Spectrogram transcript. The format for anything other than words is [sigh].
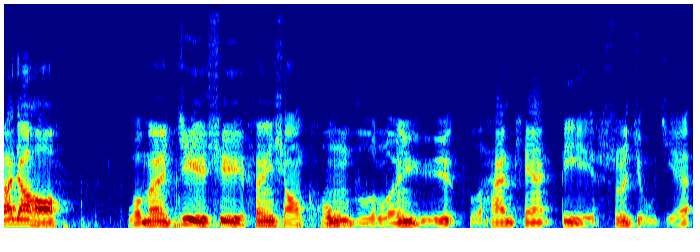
大家好，我们继续分享《孔子论语子罕篇》第十九节。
